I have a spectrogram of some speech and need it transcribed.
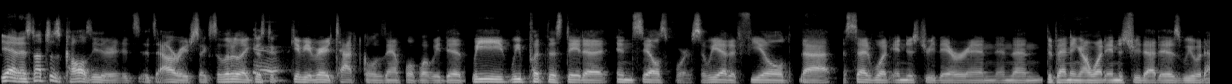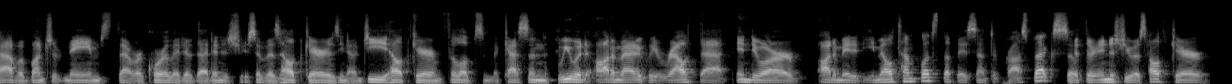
yeah and it's not just calls either it's it's outreach like so literally like just to give you a very tactical example of what we did we we put this data in salesforce so we had a field that said what industry they were in and then depending on what industry that is we would have a bunch of names that were correlated with that industry. So if it was healthcare is, you know, GE Healthcare and Philips and McKesson, we would automatically route that into our automated email templates that they sent to prospects. So if their industry was healthcare,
